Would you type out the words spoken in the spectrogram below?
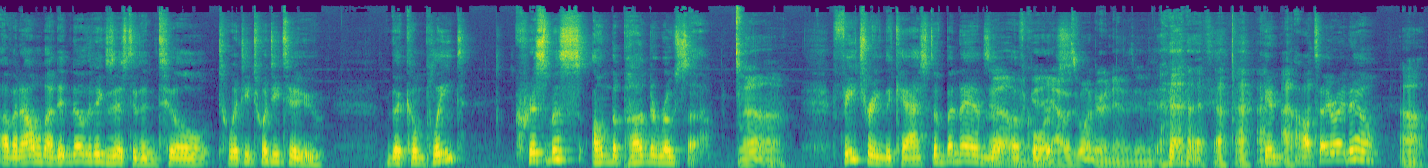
of an album I didn't know that existed until 2022 The Complete Christmas on the Ponderosa, Ah. Featuring the cast of Bonanza, Oh, of course. God, I was wondering. That was and I'll tell you right now, oh.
